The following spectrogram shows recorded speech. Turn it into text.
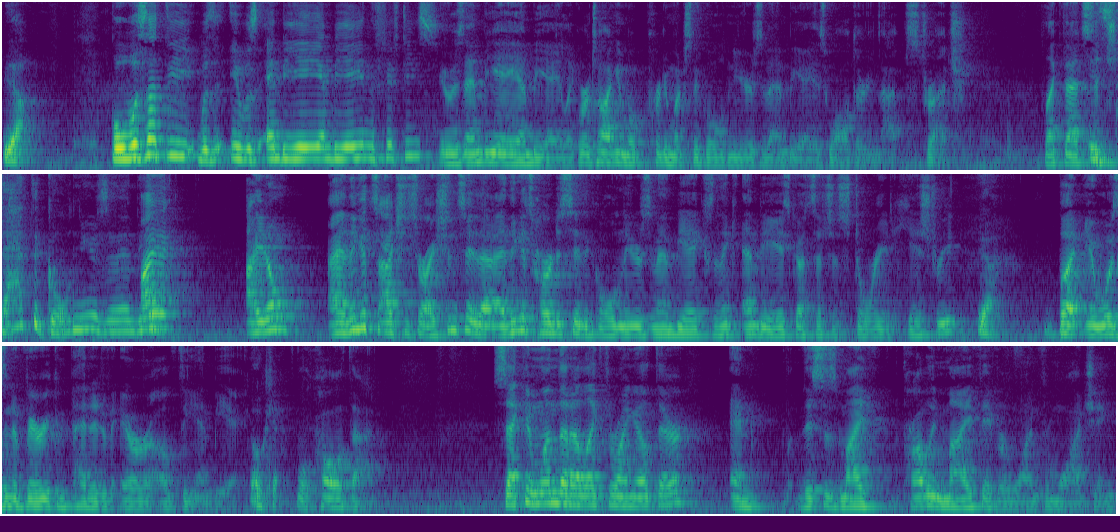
yeah. But was that the was it was NBA NBA in the fifties? It was NBA NBA. Like we're talking about pretty much the golden years of NBA as well during that stretch. Like that's Is the, that the golden years of NBA? I I don't I think it's actually sorry I shouldn't say that. I think it's hard to say the golden years of NBA because I think NBA's got such a storied history. yeah. But it wasn't a very competitive era of the NBA. Okay. We'll call it that. Second one that I like throwing out there, and this is my probably my favorite one from watching,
